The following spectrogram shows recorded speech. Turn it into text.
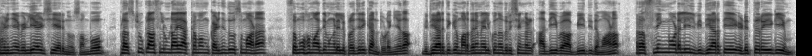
കഴിഞ്ഞ വെള്ളിയാഴ്ചയായിരുന്നു സംഭവം. പ്ലസ് ടു ക്ലാസ്സിലുണ്ടായ അക്രമം കഴിഞ്ഞ ദിവസമാണ് സമൂഹമാധ്യമങ്ങളിൽ പ്രചരിക്കാൻ തുടങ്ങിയത്. വിദ്യാർത്ഥിക്ക് മർദ്ദനമേൽക്കുന്ന ദൃശ്യങ്ങൾ അതീവ ഭീതിതമാണ്. റസ്ലിംഗ് മോഡലിൽ വിദ്യാർത്ഥിയെ എടുത്തെറിയുകയും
